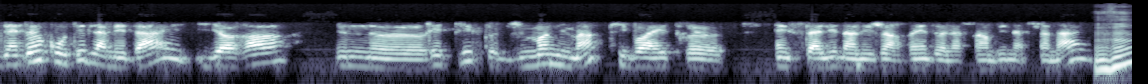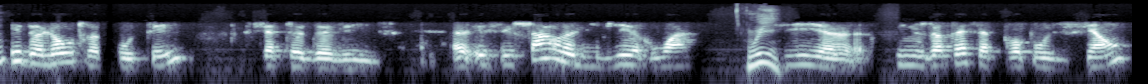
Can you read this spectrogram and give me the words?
bien, d'un côté de la médaille, il y aura une euh, réplique du monument qui va être euh, installé dans les jardins de l'Assemblée nationale. Mhm. Et de l'autre côté, cette devise. Euh, et c'est Charles-Olivier Roy Oui. qui, euh, qui nous a fait cette proposition.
